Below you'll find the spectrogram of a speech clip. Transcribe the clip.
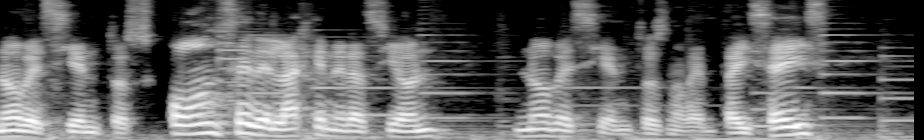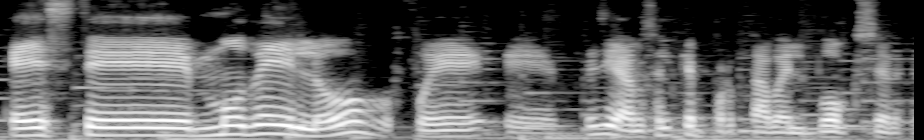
911 de la generación 996. Este modelo fue, eh, pues digamos, el que portaba el boxer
